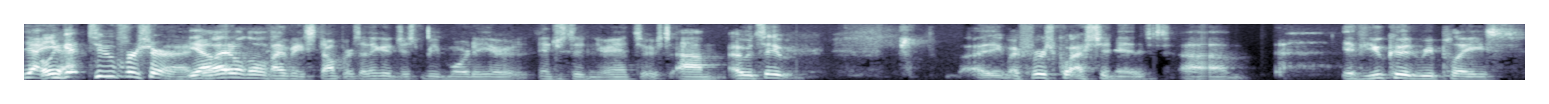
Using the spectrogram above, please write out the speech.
Yeah, Oh, you yeah. get two for sure. All right. Yeah. Well, I don't know if I have any stumpers. I think it'd just be more to hear interested in your answers. Um, I would say, I think my first question is, um, if you could replace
